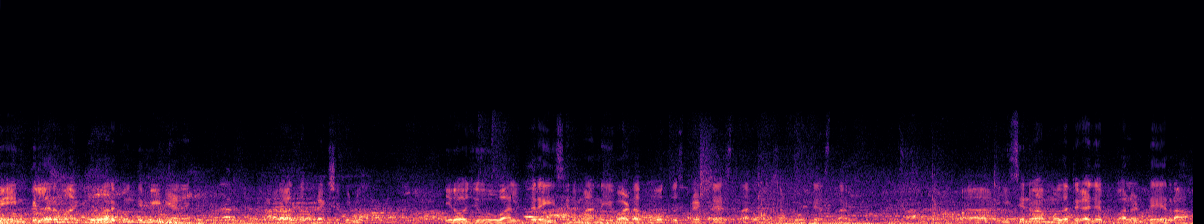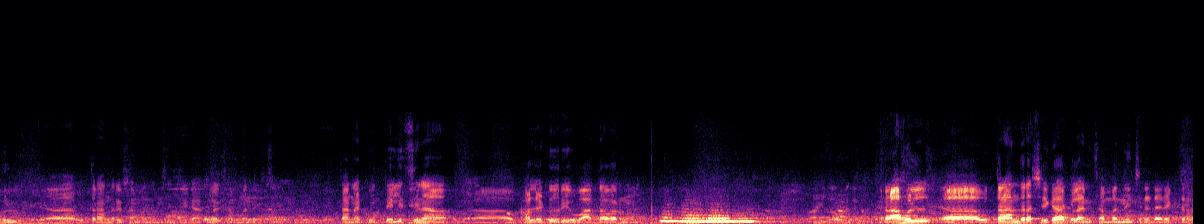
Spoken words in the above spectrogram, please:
మెయిన్ పిల్లర్ మాకు ఇదివరకు ఉంది మీడియానే తర్వాత ప్రేక్షకులు. ఈరోజు వాళ్ళిద్దరే ఈ సినిమాని వర్డ్ ఆఫ్ మౌత్ స్ప్రెడ్ చేస్తున్నారు సపోర్ట్ చేస్తున్నారు. ఈ సినిమా మొదటగా చెప్పుకోవాలంటే రాహుల్ ఉత్తరాంధ్రకు సంబంధించి శ్రీకాకుళంకి సంబంధించి. తనకు తెలిసిన పల్లెటూరి వాతావరణం. రాహుల్ ఉత్తరాంధ్ర శ్రీకాకుళానికి సంబంధించిన డైరెక్టర్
